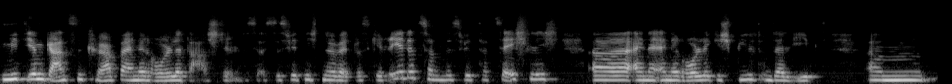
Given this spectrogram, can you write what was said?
mit ihrem ganzen Körper eine Rolle darstellen. Das heißt, es wird nicht nur über etwas geredet, sondern es wird tatsächlich äh, eine, eine Rolle gespielt und erlebt. Ähm,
